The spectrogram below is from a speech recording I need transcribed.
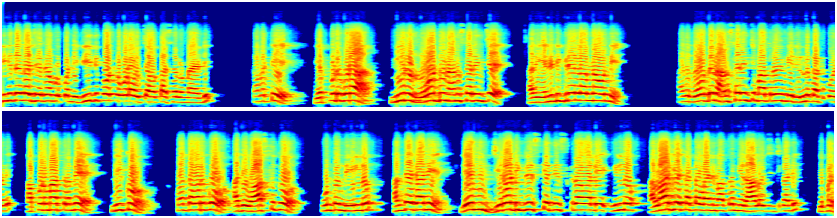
ఈ విధంగా జరిగినప్పుడు కొన్ని వీధి పోట్లు కూడా వచ్చే అవకాశాలు ఉన్నాయండి. కాబట్టి ఎప్పుడు కూడా మీరు రోడ్డును అనుసరించే అది ఎన్ని డిగ్రీల్లో ఉన్నా ఉన్ని అది రోడ్డును అనుసరించి మాత్రమే మీరు ఇల్లు కట్టుకోండి. అప్పుడు మాత్రమే మీకు కొంతవరకు అది వాస్తుకు ఉంటుంది ఇల్లు. అంతేగాని లేదు జీరో డిగ్రీస్కే తీసుకురావాలి ఇల్లు అలాగే కట్టాలని మాత్రం మీరు ఆలోచించకండి. ఇప్పుడు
